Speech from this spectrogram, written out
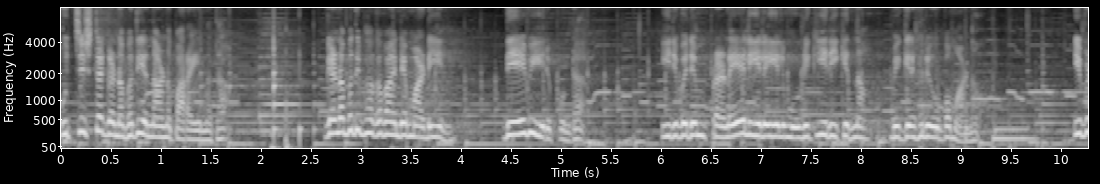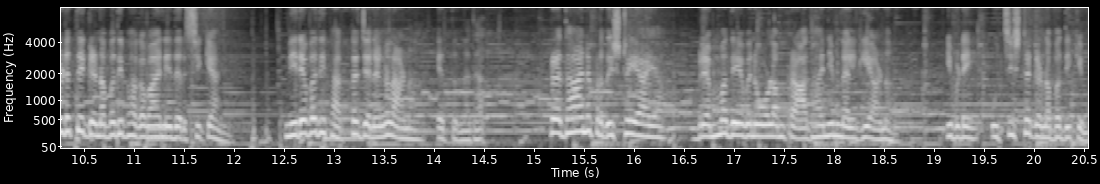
ഉച്ചിഷ്ട ഗണപതി എന്നാണ് പറയുന്നത്. ഗണപതി ഭഗവാന്റെ മടിയിൽ ദേവി ഇരിപ്പുണ്ട്. ഇരുവരും പ്രണയലീലയിൽ മുഴുകിയിരിക്കുന്ന വിഗ്രഹരൂപമാണ്. ഇവിടുത്തെ ഗണപതി ഭഗവാനെ ദർശിക്കാൻ നിരവധി ഭക്തജനങ്ങളാണ് എത്തുന്നത്. പ്രധാന പ്രതിഷ്ഠയായ ബ്രഹ്മദേവനോളം പ്രാധാന്യം നൽകിയാണ് ഇവിടെ ഉച്ചിഷ്ട ഗണപതിക്കും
